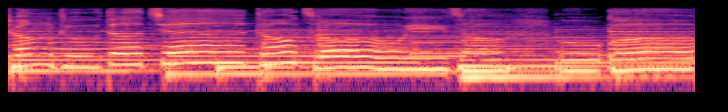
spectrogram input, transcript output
成都的街头走一走，哦哦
